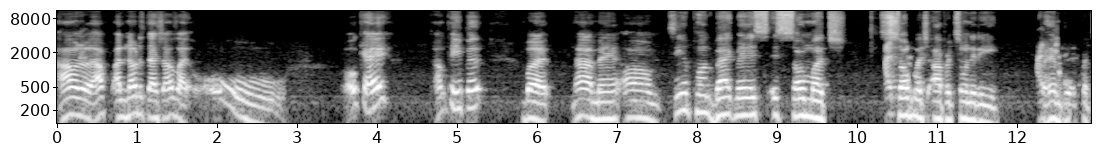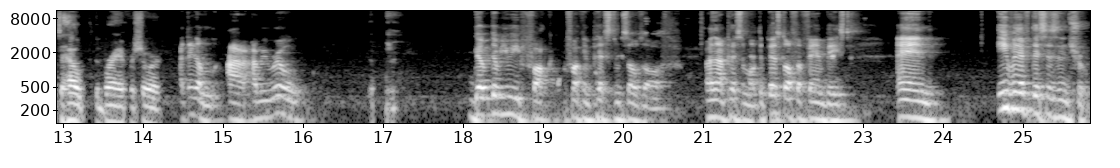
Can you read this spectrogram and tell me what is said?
I don't know. I, I noticed that. So I was like, oh, okay. I'm peeping. But nah, man. Um, CM Punk back, man. It's it's so much, so much opportunity I for him think to, to help the brand for sure. I think a- I I'll be real. WWE fuck fucking pissed themselves off. Or not pissed them off. They pissed off the fan base. And even if this isn't true,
